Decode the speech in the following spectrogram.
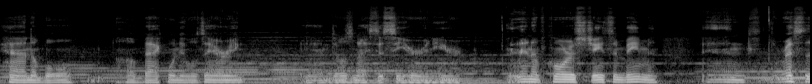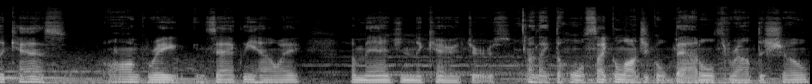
Hannibal uh, back when it was airing, and it was nice to see her in here. And then, of course, Jason Bateman and the rest of the cast all great exactly how i imagine the characters. I like the whole psychological battle throughout the show.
